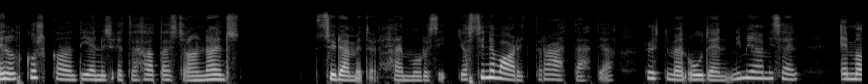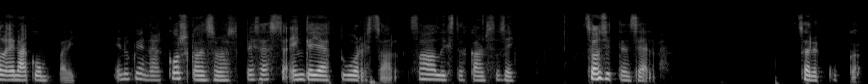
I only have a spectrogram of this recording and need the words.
En ollut koskaan tiennyt, että saattaisit olla näin sydämetön, hän mursi. Jos sinne vaadit räättähtiä ryhtymään uuteen nimeämiseen, emme ole enää kumppani. En oikein enää koskaan samassa pesässä, enkä jää tuore saalista kanssasi. Se on sitten selvä. Sadekukka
